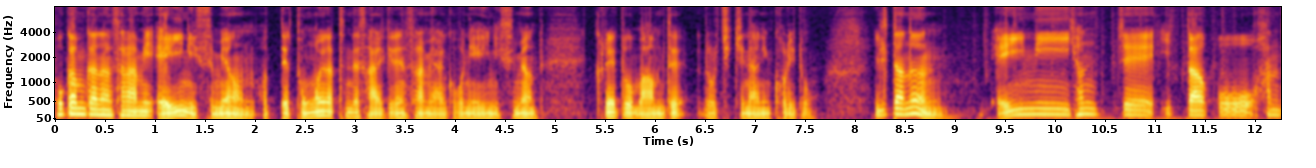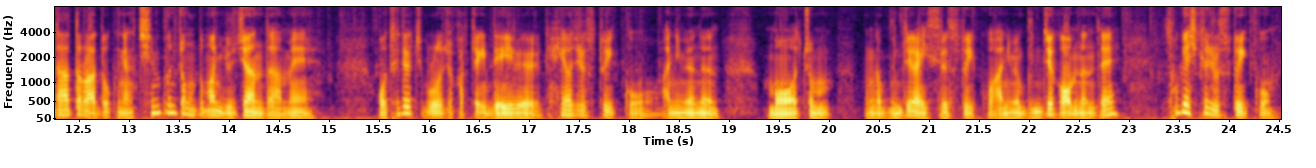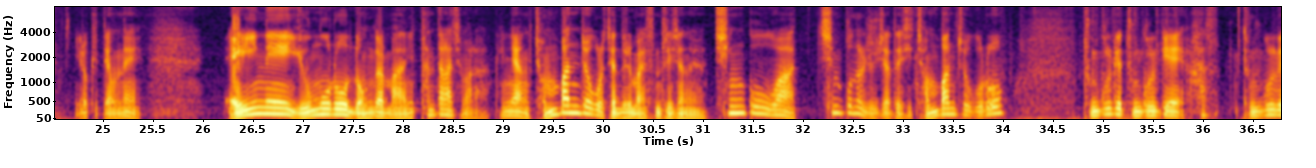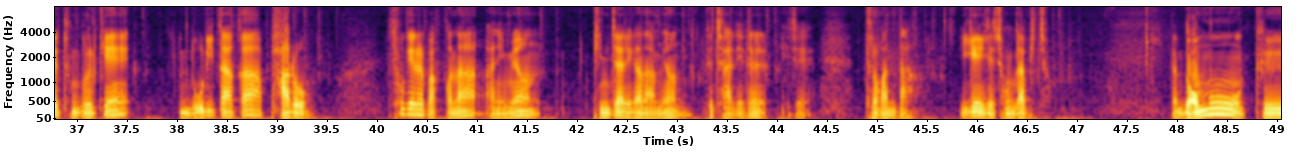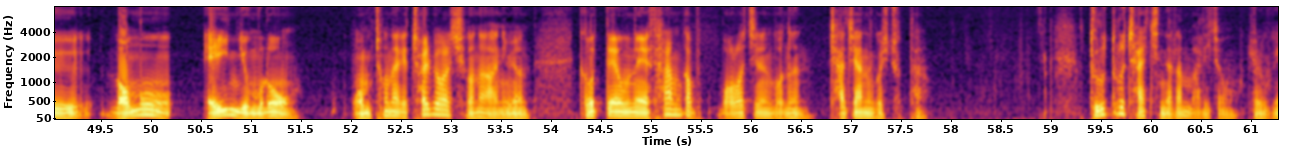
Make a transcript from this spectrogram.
호감 가는 사람이 애인 있으면 어때 동호회 같은 데서 알게 된 사람이 알고 보니 애인 있으면 그래도 마음대로 직진이 아닌 거리도 일단은 애인이 현재 있다고 한다 하더라도 그냥 친분 정도만 유지한 다음에 어떻게 될지 모르죠. 갑자기 내일 헤어질 수도 있고 아니면은 뭐 좀 뭔가 문제가 있을 수도 있고 아니면 문제가 없는데 소개시켜 줄 수도 있고 이렇기 때문에 애인의 유무로 뭔가를 많이 판단하지 마라. 그냥 전반적으로 제가 늘 말씀드리잖아요. 친구와 친분을 유지하듯이 전반적으로 둥글게 둥글게 하, 둥글게 둥글게 노리다가 바로 소개를 받거나 아니면 빈자리가 나면 그 자리를 이제 들어간다. 이게 이제 정답이죠. 그러니까 너무 그 너무 애인 유무로 엄청나게 철벽을 치거나 아니면 그것 때문에 사람과 멀어지는 거는 자제하는 것이 좋다. 두루두루 잘 지내란 말이죠. 결국에.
